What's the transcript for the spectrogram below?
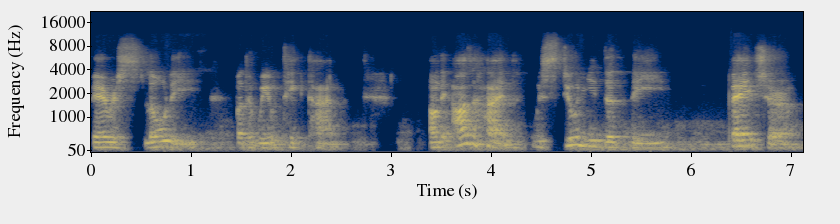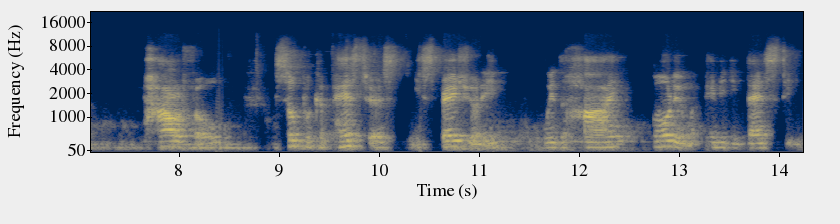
very slowly, but will take time. On the other hand, we still need the better, powerful supercapacitors, especially with high volume energy density.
